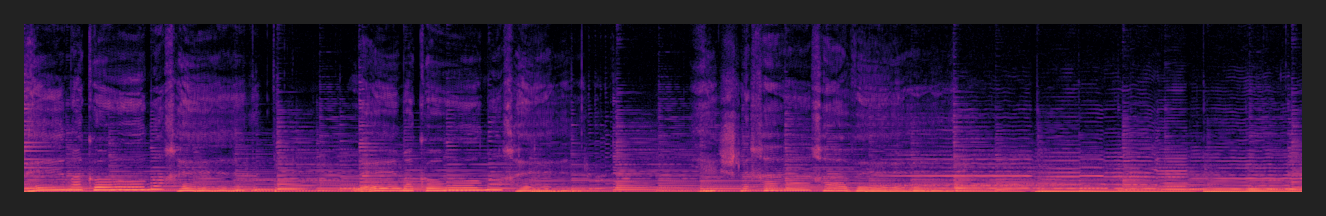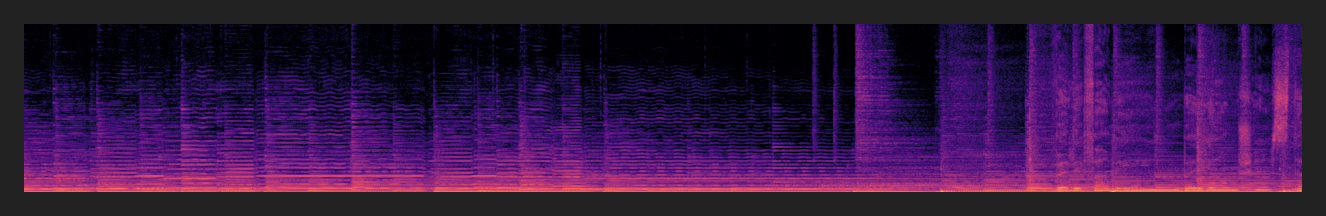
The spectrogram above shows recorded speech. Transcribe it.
למקום אחר, למקום אחר. יש לך חבר. ולפעמים ביום של סתיו,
